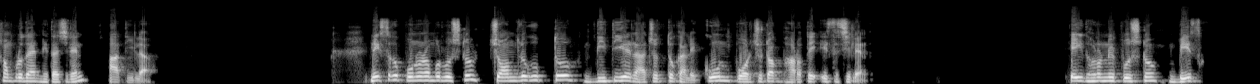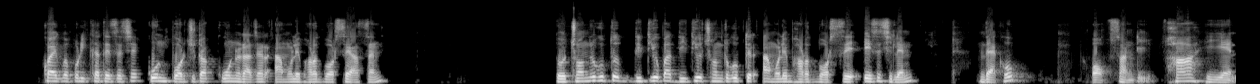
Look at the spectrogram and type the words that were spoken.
সম্প্রদায়ের নেতা ছিলেন আতিলা। নেক্সট দেখো, পনেরো নম্বর প্রশ্ন, চন্দ্রগুপ্ত দ্বিতীয় রাজত্বকালে কোন পর্যটক ভারতে এসেছিলেন? এই ধরনের প্রশ্ন বেশ কয়েকবার পরীক্ষাতে এসেছে, কোন পর্যটক কোন রাজার আমলে ভারতবর্ষে আসেন তো চন্দ্রগুপ্ত দ্বিতীয় বা দ্বিতীয় চন্দ্রগুপ্তের আমলে ভারতবর্ষে এসেছিলেন, দেখো অপশানটি ফা হিয়েন।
